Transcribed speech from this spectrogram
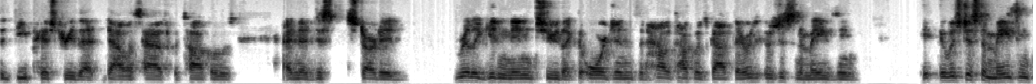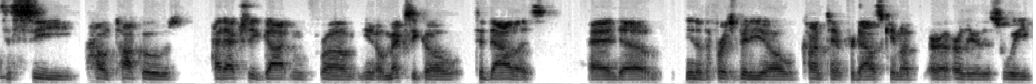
the deep history that Dallas has with tacos, and it just started really getting into like the origins and how tacos got there. It was, it was just an amazing. It, it was just amazing to see how tacos had actually gotten from you know Mexico to Dallas, and um, you know the first video content for Dallas came up earlier this week,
